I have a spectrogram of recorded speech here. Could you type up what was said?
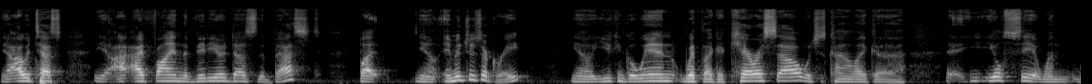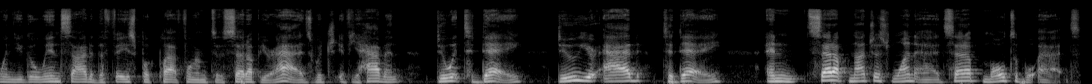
You know, I would test. You know, I, I find the video does the best, but you know, images are great. You know, you can go in with like a carousel, which is kind of like a. You'll see it when when you go inside of the Facebook platform to set up your ads. Which, if you haven't, do it today. Do your ad today, and set up not just one ad. Set up multiple ads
